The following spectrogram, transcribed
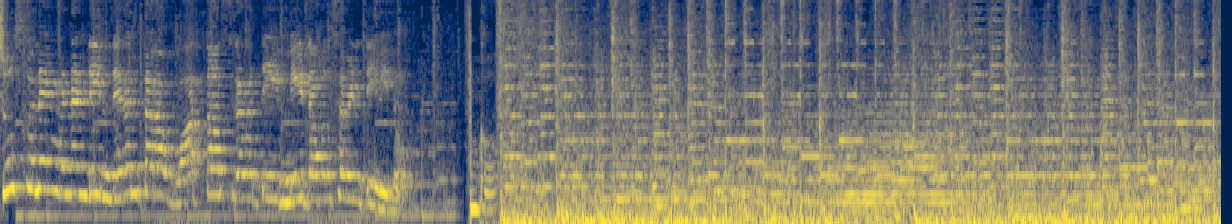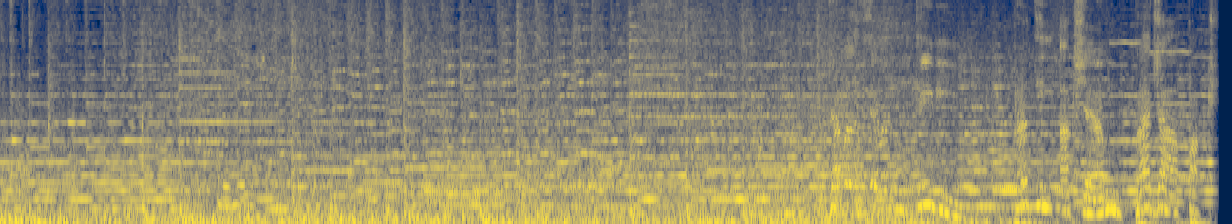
చూస్తూనే ఉండండి నిరంతర వార్తా శ్రవతి మీ డబల్ సెవెన్ టీవీలో. డబల్ సెవెన్ టీవీ ప్రతి అక్షరం ప్రజాపక్ష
